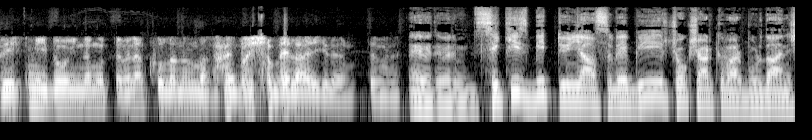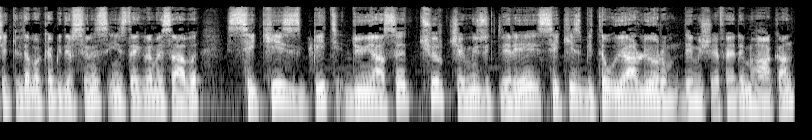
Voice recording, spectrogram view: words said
resmi bir oyunda muhtemelen kullanılmaz. Başım belaya gider muhtemelen. Evet evet. 8 bit dünyası ve birçok şarkı var burada aynı şekilde bakabilirsiniz. Instagram hesabı 8 bit dünyası Türkçe müzikleri 8 bite uyarlıyorum demiş efendim Hakan.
